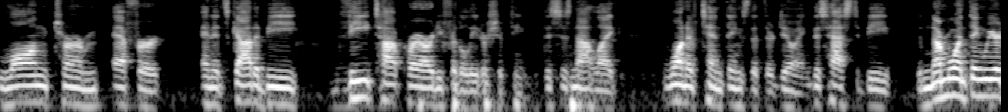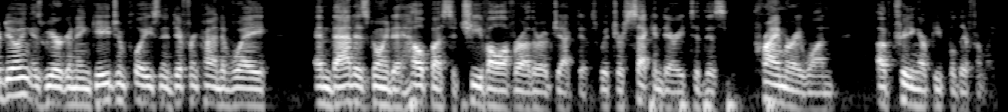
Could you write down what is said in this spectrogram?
long term effort and it's got to be the top priority for the leadership team. This is not like one of 10 things that they're doing. This has to be the number one thing we are doing is we are going to engage employees in a different kind of way and that is going to help us achieve all of our other objectives which are secondary to this primary one of treating our people differently.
